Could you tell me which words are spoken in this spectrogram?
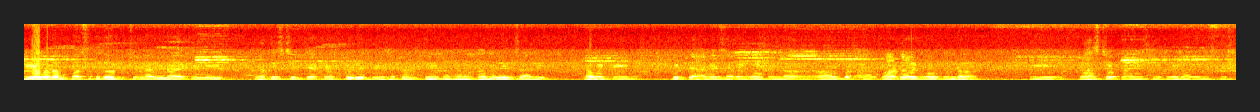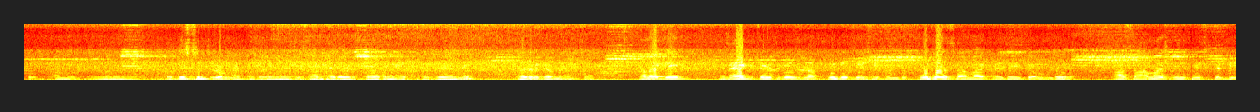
కేవలం పసుపుతో చిన్న వినాయకుడిని ప్రతిష్ఠించి అక్కడ పూజలు చేసడం చేయటం మనం గమనించాలి. కాబట్టి పూర్తి ఆవేశాలకు పోకుండా ఆ- పోకుండా ఈ రాష్ట్ర ప్రైవేట్ విగ్రహాలను మనం ప్రతిష్ఠించడం ఉన్నటువంటి మంచి సాంప్రదాయం కాదు అనేటువంటి విషయాన్ని ప్రజలు గమనించాలి. అలాగే వినాయక చవితి రోజున పూజ చేసేటువంటి పూజల సామాగ్రి ఏదైతే ఉందో ఆ సామాగ్రిని తీసుకెళ్ళి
